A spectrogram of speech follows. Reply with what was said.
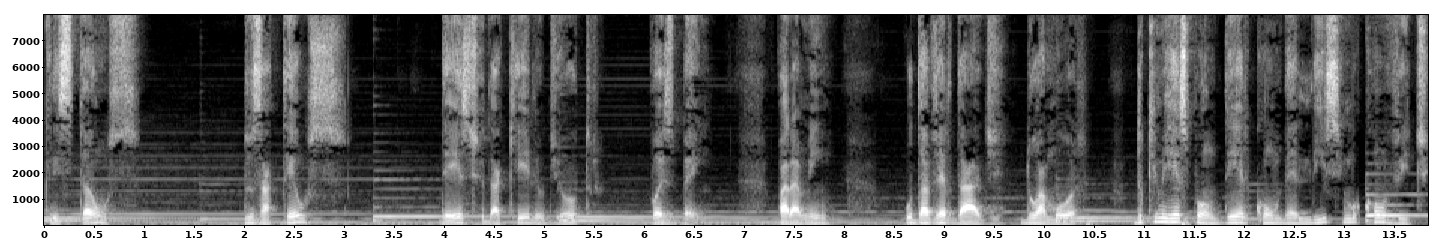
cristãos, dos ateus, deste, daquele ou de outro? Pois bem, para mim, o da verdade, do amor, do que me responder com um belíssimo convite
